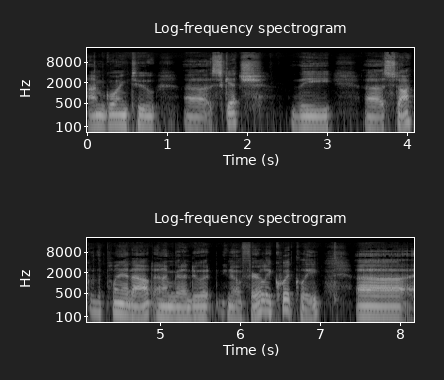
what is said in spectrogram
I'm going to uh, sketch the uh, stalk of the plant out, and I'm going to do it, you know, fairly quickly. Uh,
